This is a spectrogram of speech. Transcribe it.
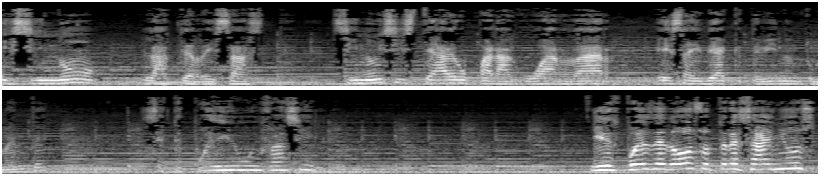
y si no la aterrizaste, si no hiciste algo para guardar esa idea que te vino en tu mente, se te puede ir muy fácil. Y después de dos o tres años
